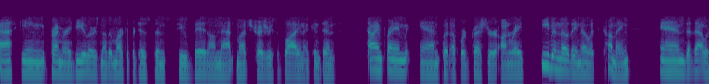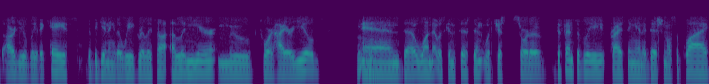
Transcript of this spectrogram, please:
asking primary dealers and other market participants to bid on that much Treasury supply in a condensed time frame can put upward pressure on rates, even though they know it's coming. And that was arguably the case. The beginning of the week really saw a linear move toward higher yields Ooh. and uh, one that was consistent with just sort of defensively pricing in additional supply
